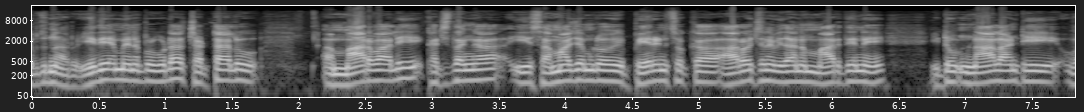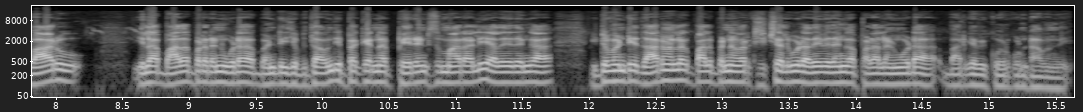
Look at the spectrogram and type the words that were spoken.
చెబుతున్నారు. ఏదేమైనప్పుడు కూడా చట్టాలు మారవాలి. ఖచ్చితంగా ఈ సమాజంలో పేరెంట్స్ యొక్క ఆలోచన విధానం మారితేనే ఇటు నాలాంటి వారు ఇలా బాధపడరని కూడా బండి చెబుతా ఉంది. ఇప్పటికైనా పేరెంట్స్ మారాలి. అదేవిధంగా ఇటువంటి దారుణాలకు పాల్పడిన వారికి శిక్షలు కూడా అదేవిధంగా పడాలని కూడా భార్గవి కోరుకుంటా ఉంది.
